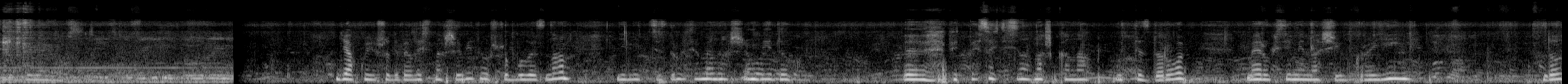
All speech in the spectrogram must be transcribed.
60,90. Дякую, що дивились наше відео, що були з нами. Діліться з друзями нашим відео. Е, Підписуйтесь на наш канал, будьте здорові, миру всім і нашій Україні. До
